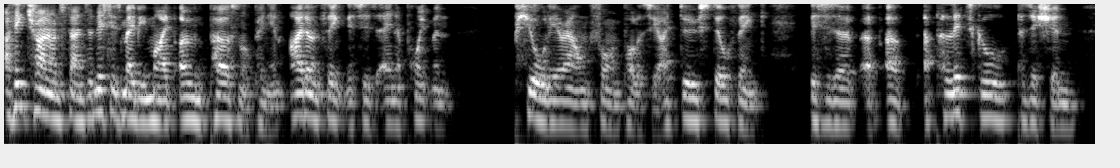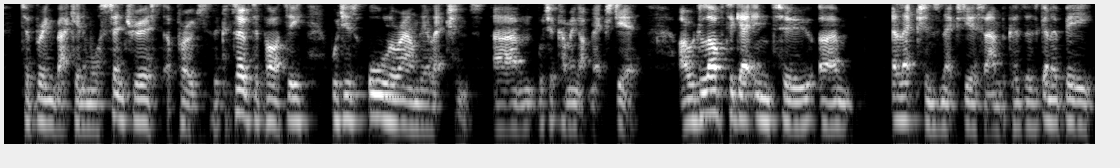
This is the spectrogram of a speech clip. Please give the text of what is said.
I think China understands, and this is maybe my own personal opinion. I don't think this is an appointment purely around foreign policy. I do still think this is a, a, a political position to bring back in a more centrist approach to the Conservative Party, which is all around the elections, um, which are coming up next year. I would love to get into um, elections next year, Sam, because there's going to be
